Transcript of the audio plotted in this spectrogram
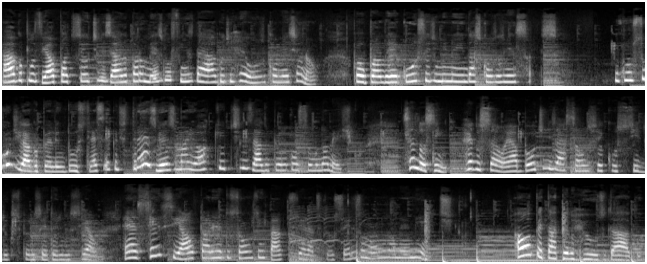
a água pluvial pode ser utilizada para o mesmo fins da água de reuso convencional, poupando recursos e diminuindo as contas mensais. O consumo de água pela indústria é cerca de três vezes maior que o utilizado pelo consumo doméstico. Sendo assim, redução é a boa utilização dos recursos hídricos pelo setor industrial é essencial para a redução dos impactos gerados pelos seres humanos ao meio ambiente. Ao optar pelo reuso da água,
